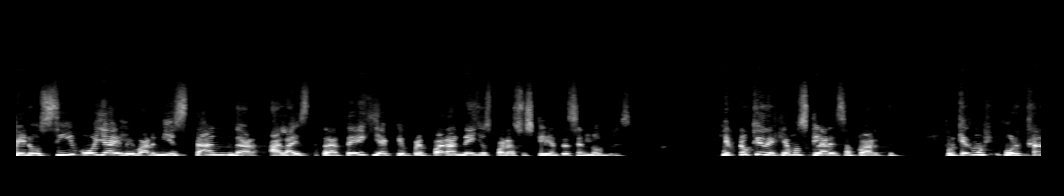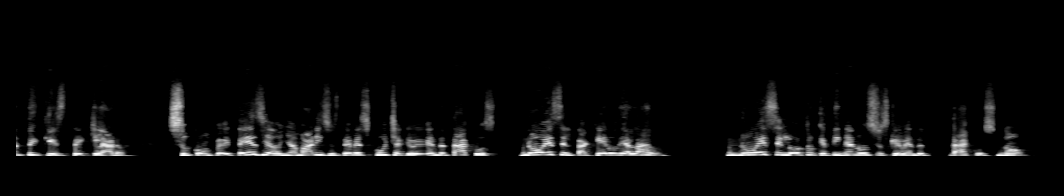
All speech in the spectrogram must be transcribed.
pero sí voy a elevar mi estándar a la estrategia que preparan ellos para sus clientes en Londres. Quiero que dejemos clara esa parte, porque es muy importante que esté claro. Su competencia, doña Mari, si usted me escucha que vende tacos, no es el taquero de al lado, no es el otro que tiene anuncios que vende tacos, no.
